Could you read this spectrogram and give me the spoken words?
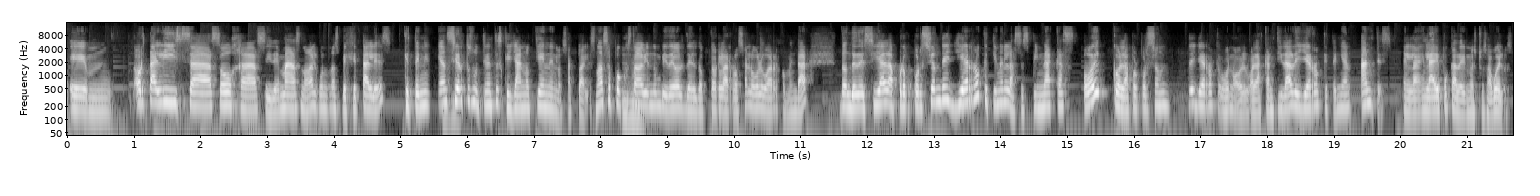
em, hortalizas, hojas y demás, ¿no? Algunos vegetales que tenían ciertos nutrientes que ya no tienen los actuales, ¿no? Hace poco estaba viendo un video del doctor La Rosa, luego lo voy a recomendar, donde decía la proporción de hierro que tienen las espinacas hoy con la proporción de hierro que, bueno, o la cantidad de hierro que tenían antes, en la, en la época de nuestros abuelos.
